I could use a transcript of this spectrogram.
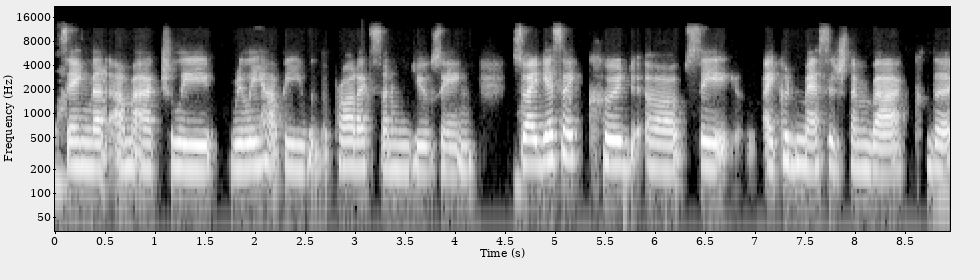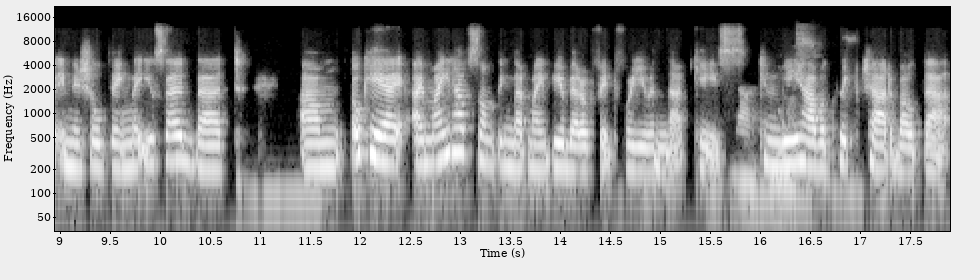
yeah. saying that I'm actually really happy with the products that I'm using. So I guess I could uh, say, I could message them back the initial thing that you said that, um, okay, I, I might have something that might be a better fit for you in that case. Yeah. Can yes. we have a quick chat about that?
